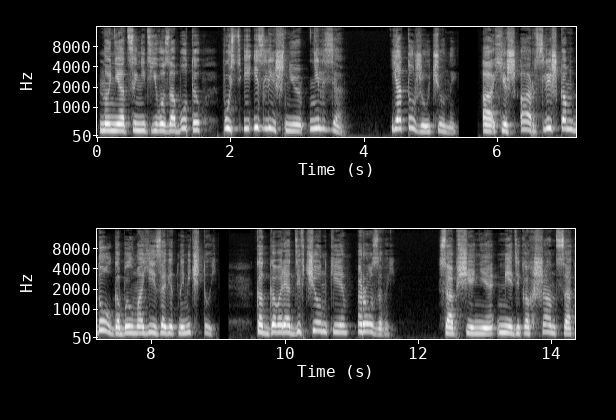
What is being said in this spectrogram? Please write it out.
Но не оценить его заботу, пусть и излишнюю, нельзя. Я тоже ученый, а Хешар слишком долго был моей заветной мечтой как говорят девчонки, розовой. Сообщение медиках шанса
